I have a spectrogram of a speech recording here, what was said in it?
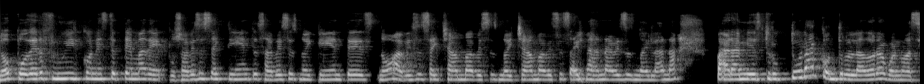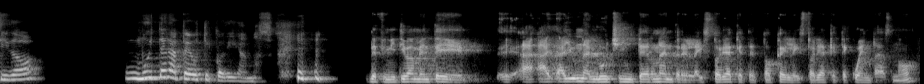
¿no? Poder fluir con este tema de, pues a veces hay clientes, a veces no hay clientes, ¿no? A veces hay chamba, a veces no hay chamba, a veces hay lana, a veces no hay lana. Para mi estructura controladora, bueno, ha sido muy terapéutico, digamos. Definitivamente eh, hay una lucha interna entre la historia que te toca y la historia que te cuentas, ¿no?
